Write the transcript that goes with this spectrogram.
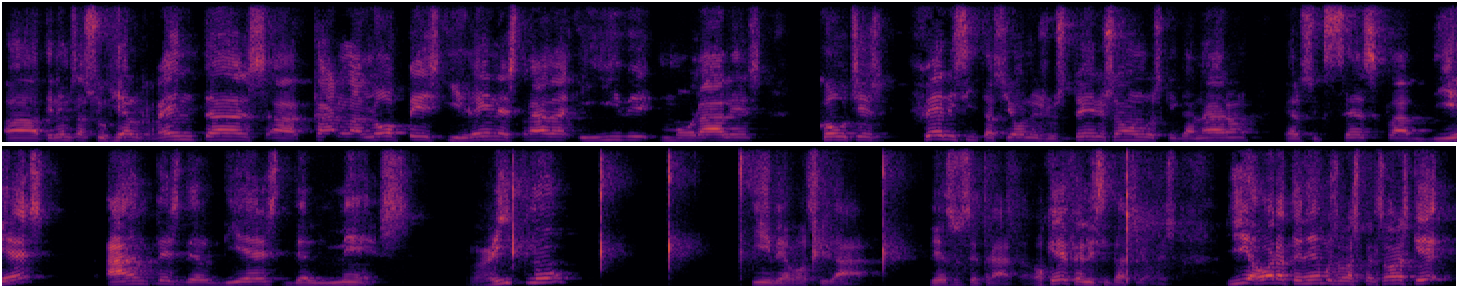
uh, tenemos a Sugel Rentas, a Carla López, Irene Estrada y Ivy Morales. Coaches, felicitaciones, ustedes son los que ganaron el Success Club 10 antes del 10 del mes. Ritmo y velocidad. De eso se trata. ¿Ok? Felicitaciones. Y ahora tenemos a las personas que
